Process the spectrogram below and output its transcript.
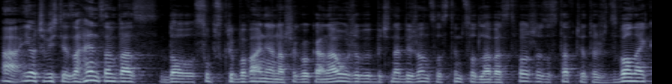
A i oczywiście zachęcam Was do subskrybowania naszego kanału, żeby być na bieżąco z tym, co dla Was tworzę. Zostawcie też dzwonek,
